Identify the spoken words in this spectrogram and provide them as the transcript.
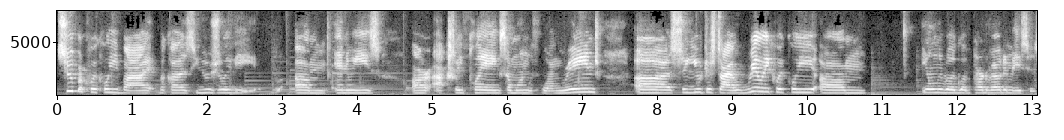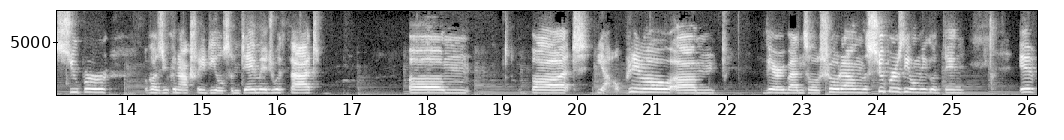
super quickly by because usually the um, enemies are actually playing someone with long range. Uh, so you just die really quickly. Um, the only really good part about him is his super because you can actually deal some damage with that. Um, but yeah, Primo, um, very bad in solo showdown. The super is the only good thing if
